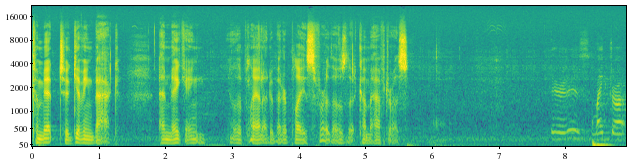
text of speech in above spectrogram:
commit to giving back and making you know, the planet a better place for those that come after us. There it is, mic drop.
